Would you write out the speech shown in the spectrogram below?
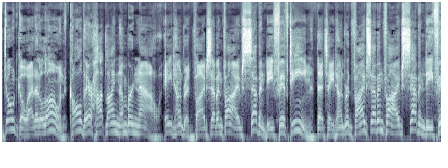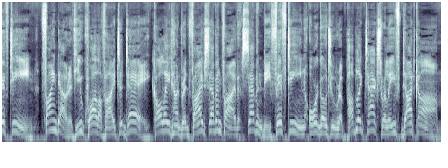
Don't go at it alone. Call their hotline number now 800 575 7015. That's 800 575 7015. Find out if you qualify today. Call 800 575 7015 or go to republictaxrelief.com.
